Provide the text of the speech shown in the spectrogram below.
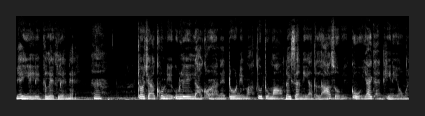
မျက်ရည်လေးကလေးကလေးနဲ့ဟမ်တော့ကြခုနေဦးလေးလာခေါ်တာနဲ့တိုးနေမှာသူ့တူမအောင်နှိပ်စက်နေရသလားဆိုပြီးကိုယ်ရိုက်ခံထီးနေအောင်ပဲ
